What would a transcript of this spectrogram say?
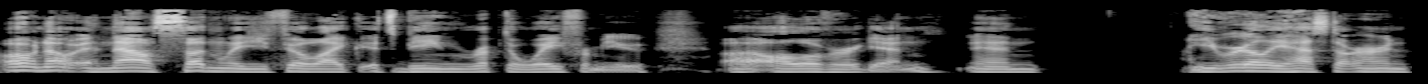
Oh no. And now suddenly you feel like it's being ripped away from you uh, all over again. And he really has to earn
